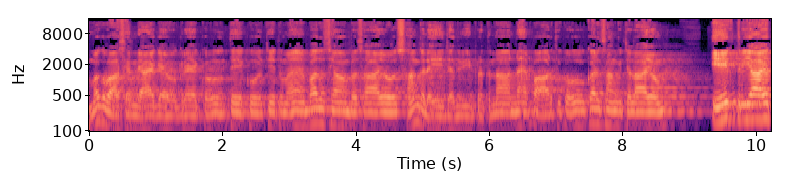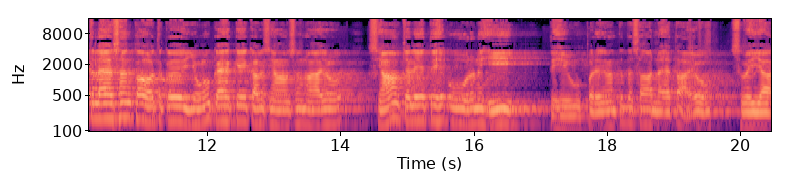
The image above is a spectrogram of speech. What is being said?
ਮਗਵਾ ਸਿਰ ਨਿਆਇ ਗਇਓ ਗ੍ਰਹਿ ਕੋ ਤੇ ਕੋ ਚਿਤ ਮੈਂ ਬਦ ਸਿਆਮ ਬਸਾਇਓ, ਸੰਗ ਲਈ ਜਦਵੀ ਪ੍ਰਤਨਾ ਨਹਿ ਭਾਰਤ ਕੋ ਕਰ ਸੰਗ ਚਲਾਇਓ। ਏਕ ਤ੍ਰਿਆਇਤ ਲੈ ਸੰਗ ਕੌਤਕ, ਯੋ ਕਹਿ ਕੇ ਕਵ ਸਿਆਮ ਸੁਨਾਇਓ। ਸਿਆਮ ਚਲੇ ਤੇ ਊਰਨ ਹੀ ਤੇ ਉਪਰ ਅੰਤ ਦਸਾ ਨਹਿ ਧਾਇਓ। ਸਵਈਆ,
